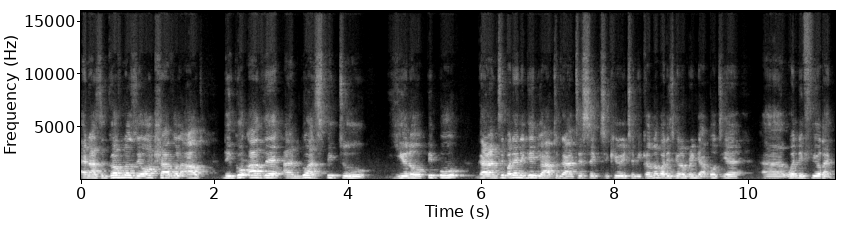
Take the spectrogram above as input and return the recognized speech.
and as the governors, they all travel out, they go out there and go and speak to, you know, people guarantee. But then again, you have to guarantee security because nobody's going to bring their boat here uh, when they feel like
